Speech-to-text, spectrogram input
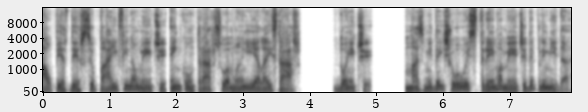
ao perder seu pai e finalmente encontrar sua mãe e ela estar doente. Mas me deixou extremamente deprimida.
